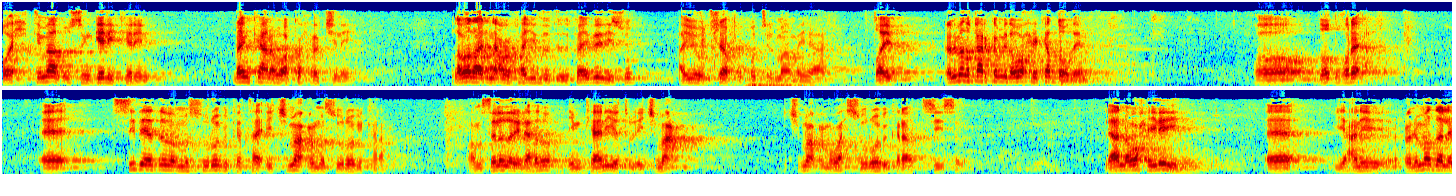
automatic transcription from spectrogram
oo ixtimaal uusan geli karin dhankaana waa ka xoojinaya labadaa dhinacba faa'iidadiisu ayuu sheekhu ku tilmaamayaa. Ayib culimmada qaar ka mida waxay ka doodeen oo dood hore ah ee sideedaba ma suuroobi kartaa ijmaacu ma suuroobi karaa waa masalada la yidhaahdo imkaaniyat اlijmac ijmaacu ma wax suuroobi karaa sidiisaba. Leanna waxay leeyihiin yacni culimmada le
